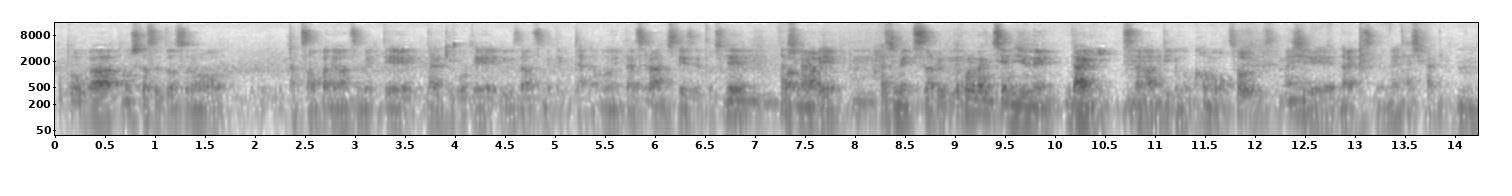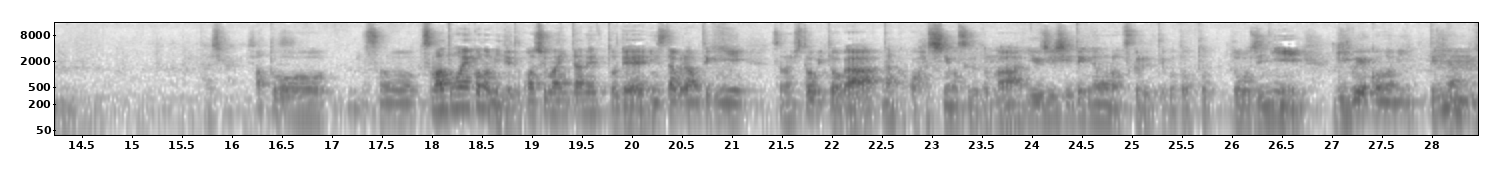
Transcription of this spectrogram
ことがもしかするとそのたくさんお金を集めて大規模でユーザー集めてみたいなものに対するアンチテーゼとして、うんま生まれうん。始めつつある、でうん。これが2020年代につながっていくのかもそうですね。しれないですけどね。確かに。うん。確かに。あとそのスマートフォンエコノミーでいうとコンシューマーインターネットでインスタグラム的にその人々がなんかこう発信をするとか、うん。UGC 的なものを作るっていうことと同時にギグエコノミー的な、うん。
